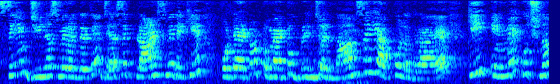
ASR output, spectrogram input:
सेम जीनस में रख देते हैं। जैसे प्लांट्स में देखिए पोटैटो टोमेटो ब्रिंजल नाम से ही आपको लग रहा है कि इनमें कुछ ना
